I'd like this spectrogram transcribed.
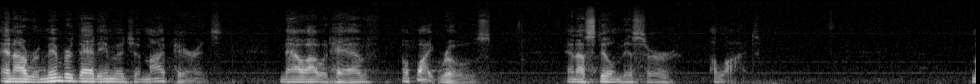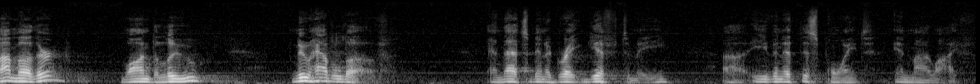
And I remembered that image of my parents. Now I would have a white rose. And I still miss her a lot. My mother, Wanda Lou, knew how to love. And that's been a great gift to me, uh, even at this point in my life.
